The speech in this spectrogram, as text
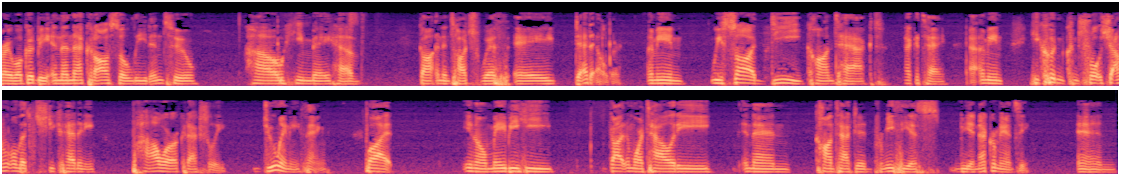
very well could be, and then that could also lead into how he may have gotten in touch with a dead elder. I mean, we saw Dee contact Hecate. I mean, he couldn't control. I don't know that she had any power could actually do anything, but you know, maybe he got immortality and then contacted Prometheus via necromancy and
